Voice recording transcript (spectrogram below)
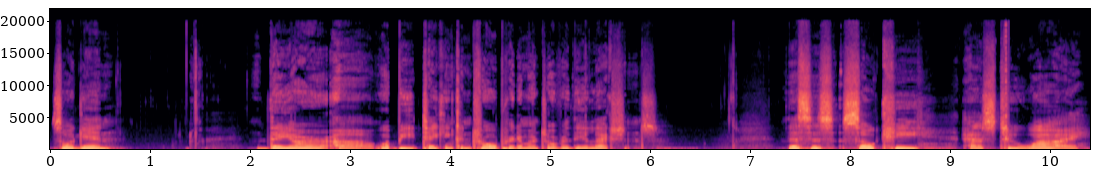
So again, they are uh, would be taking control pretty much over the elections. This is so key as to why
